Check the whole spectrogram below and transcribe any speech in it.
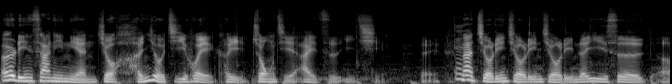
二零三零年就很有机会可以终结艾滋疫情。对，那九零九零九零的意思，呃，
